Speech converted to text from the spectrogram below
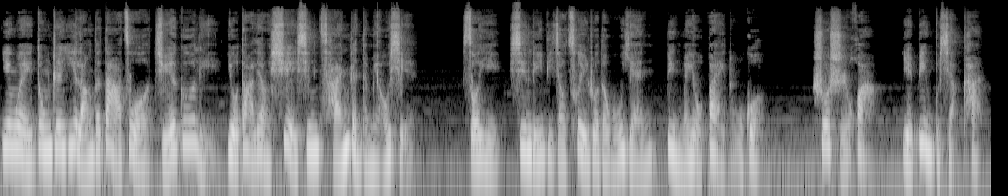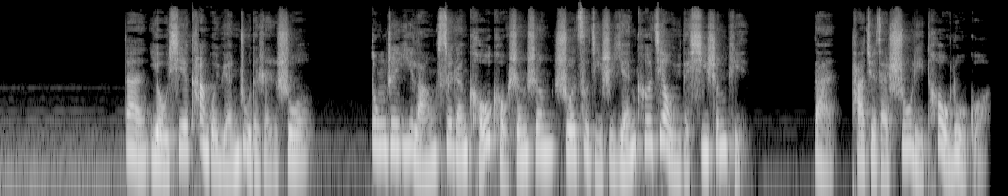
因为东真一郎的大作《绝歌》里有大量血腥残忍的描写，所以心里比较脆弱的无言并没有拜读过。说实话，也并不想看。但有些看过原著的人说，东真一郎虽然口口声声说自己是严苛教育的牺牲品，但他却在书里透露过，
